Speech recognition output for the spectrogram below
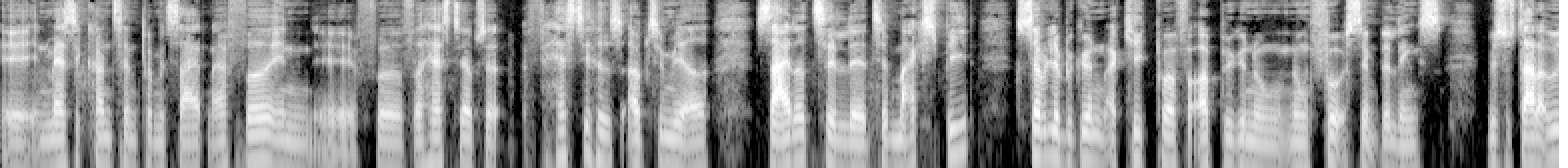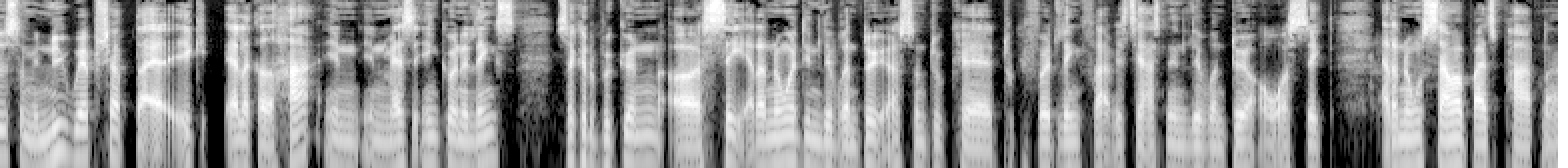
øh, en masse content på mit site, når jeg har fået, en, øh, fået, fået hastighedsoptimeret sitet til, øh, til max speed, så vil jeg begynde at kigge på at få opbygget nogle, nogle få simple links. Hvis du starter ud som en ny webshop, der ikke allerede har en, en masse indgående links, så kan du begynde at se, er der nogle af dine leverandører, som du kan, du kan få et link fra, hvis de har sådan en leverandøroversigt. Er der nogle samarbejdspartnere?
